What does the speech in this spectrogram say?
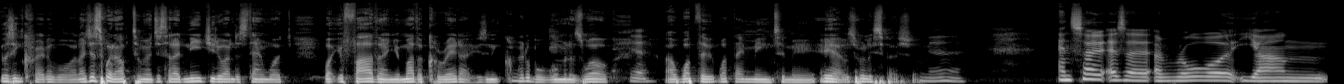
It was incredible. And I just went up to him and just said, I need you to understand what, what your father and your mother, Coretta, who's an incredible woman as well, Yeah. uh, what, they, what they mean to me. Yeah, it was really special. Yeah. And so, as a, a raw, young,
